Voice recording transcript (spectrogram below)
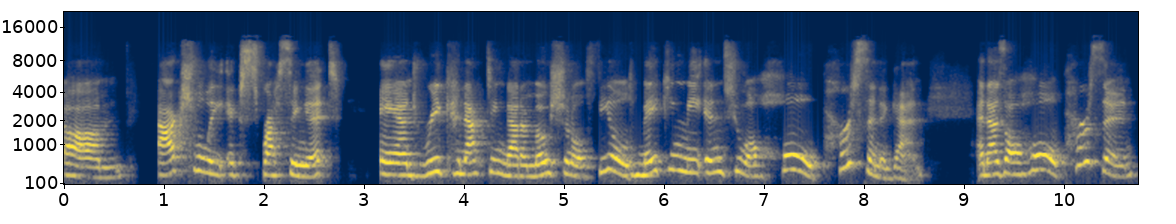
um, actually expressing it and reconnecting that emotional field, making me into a whole person again. And as a whole person,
